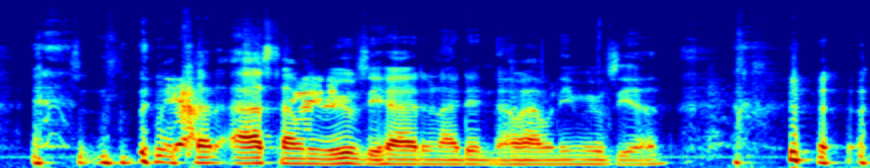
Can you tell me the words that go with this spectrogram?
and we Yeah. kind of asked how many moves he had, and I didn't know how many moves he had.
